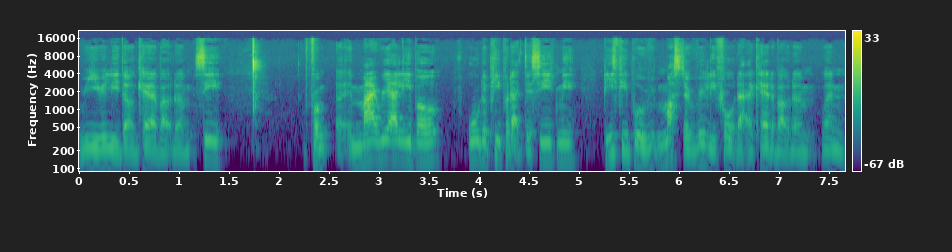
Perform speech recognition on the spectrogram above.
we really don't care about them. See, from uh, in my reality, bro, all the people that deceived me, these people must have really thought that I cared about them when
